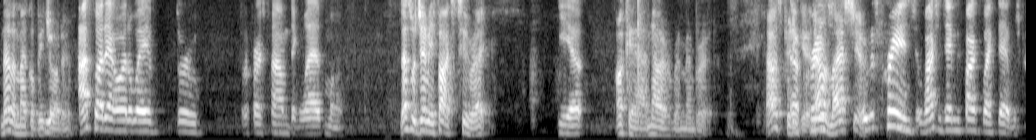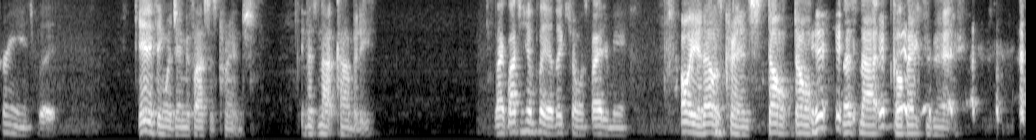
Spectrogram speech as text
Another Michael B. Jordan. I saw that all the way through for the first time, I think last month. That's with Jamie Foxx too, right? Yep. Okay, I now remember it. That was pretty Yeah, good. That was last year. It was cringe. Watching Jamie Foxx like that was cringe, but Anything with Jamie Foxx is cringe. If it's not comedy. like watching him play Electro in Spider Man. Oh yeah, that was cringe. Don't don't let's not go back to that.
